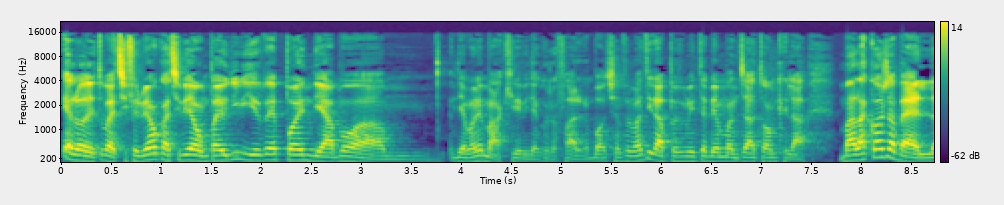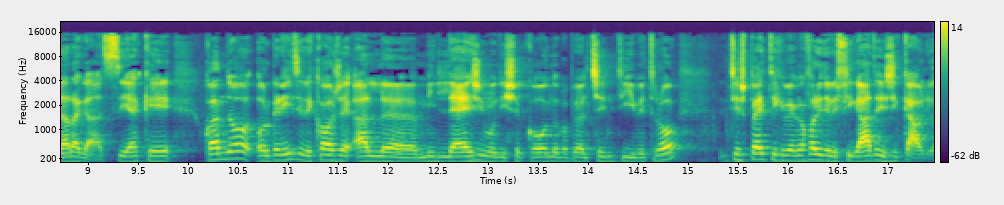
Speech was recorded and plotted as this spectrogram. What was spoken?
E allora ho detto, beh, ci fermiamo qua, ci beviamo un paio di birre e poi andiamo, a, andiamo alle macchine e vediamo cosa fare. Boh, ci siamo fermati là, poi ovviamente abbiamo mangiato anche là. Ma la cosa bella, ragazzi, è che quando organizzi le cose al millesimo di secondo, proprio al centimetro, ti aspetti che vengano fuori delle figate e dici cavoli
